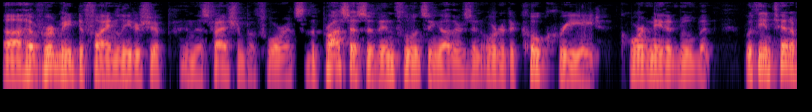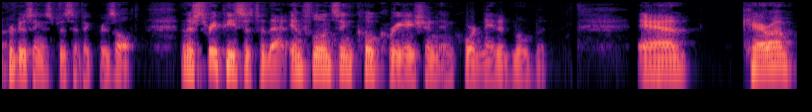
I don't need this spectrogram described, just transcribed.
uh, have heard me define leadership in this fashion before. It's the process of influencing others in order to co create coordinated movement with the intent of producing a specific result. And there's three pieces to that influencing, co creation, and coordinated movement. And Cara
